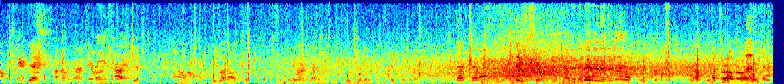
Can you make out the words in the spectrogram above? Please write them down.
Oh, serious? Yeah, I'm going with um, Hero. You can know. Yeah. Oh. He's like, oh, it's not, it's not, it's not going home. One day, he's like, two, he's like, oh, One day, we just get We had two hours work. we take-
